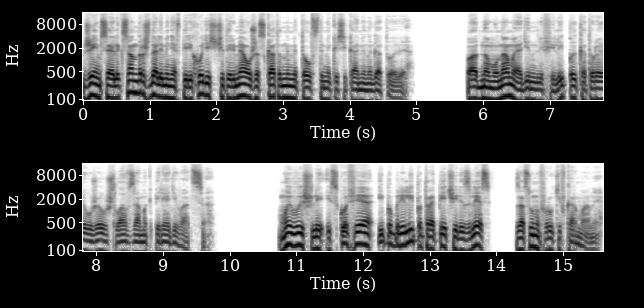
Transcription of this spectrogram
Джеймс и Александр ждали меня в переходе с четырьмя уже скатанными толстыми косяками наготове. По одному нам и один для Филиппы, которая уже ушла в замок переодеваться. Мы вышли из кофе и побрели по тропе через лес, засунув руки в карманы.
